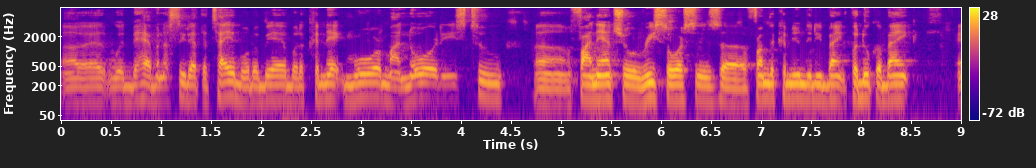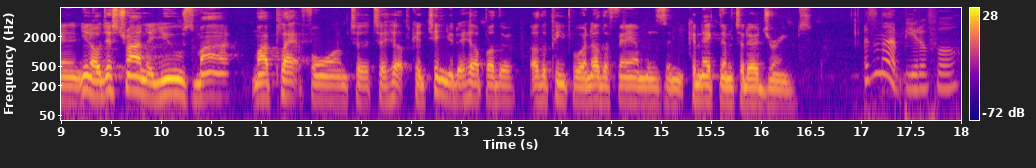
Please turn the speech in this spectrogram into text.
uh, with having a seat at the table to be able to connect more minorities to uh, financial resources uh, from the community bank, Paducah Bank, and you know just trying to use my my platform to to help continue to help other other people and other families and connect them to their dreams. Isn't that beautiful?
